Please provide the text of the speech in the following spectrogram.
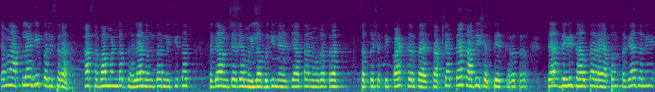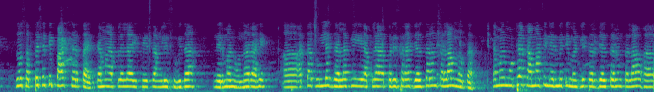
त्यामुळे आपल्याही परिसरात हा सभा मंडप झाल्यानंतर निश्चितच सगळ्या आमच्या ज्या महिला भगिनी आहेत ज्या आता नवरात्रात सप्तशक्ती पाठ करतायत साक्षात त्याच आदिशक्ती आहेत खरं तर. त्याच देवीचा अवतार आहे. आपण सगळ्याजणी जो सप्तशती पाठ करतायत त्यामुळे आपल्याला इथे चांगली सुविधा निर्माण होणार आहे. आत्ताच उल्लेख झाला की आपल्या परिसरात जलतरण तलाव नव्हता. त्यामुळे मोठ्या कामाची निर्मिती म्हटली तर जलतरण तलाव हा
